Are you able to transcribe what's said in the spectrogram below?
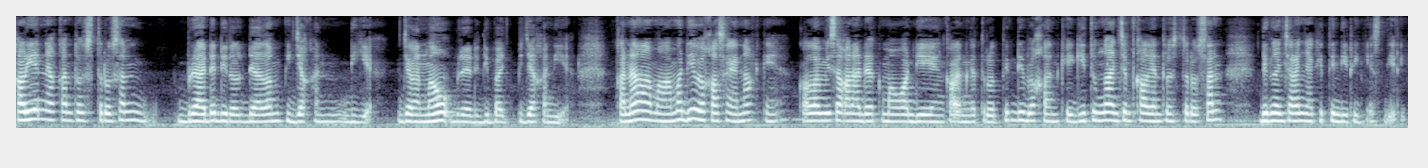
Kalian yang akan terus-terusan berada di dalam pijakan dia. Jangan mau berada di pijakan dia. Karena lama-lama dia bakal seenaknya. Kalau misalkan ada kemauan dia yang kalian gak terutin, dia bakalan kayak gitu ngancam kalian terus-terusan dengan cara nyakitin dirinya sendiri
